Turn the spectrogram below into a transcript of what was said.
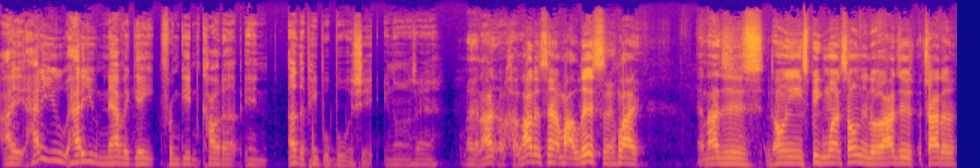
I how do you how do you navigate from getting caught up in other people bullshit? You know what I'm saying? Man, I a lot of time I listen, like, and I just don't even speak much on it, or I just try to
